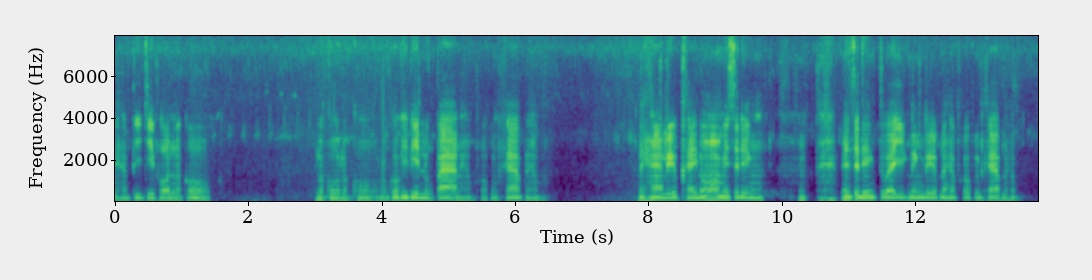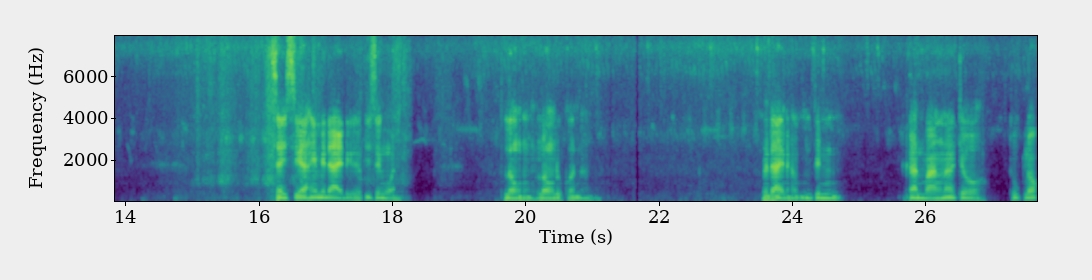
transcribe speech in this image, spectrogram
นะครับ พี่จีพลแล้วก็แล้วก็แล้วก็แล้วก็พี่เพียรลุงป้านะครับ ขอบคุณครับนะครับ ไปหาเลือบใครเนาะไม่แสดง ไม่แสดงตัวอีกหนึ่งเลือบนะครับ ขอบคุณครับนะครับ ใส่เสื้อให้ไม่ได้เด้อพี่สงวน ลองลองดูก่อนนะครับ ไม่ได้นะครับ มันเป็นการวางหน้าจอถูกล็อก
